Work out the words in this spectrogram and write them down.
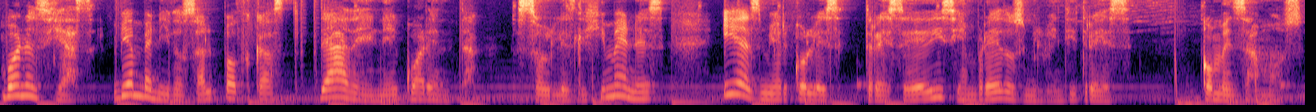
Buenos días, bienvenidos al podcast de ADN 40. Soy Leslie Jiménez y es miércoles 13 de diciembre de 2023. Comenzamos.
